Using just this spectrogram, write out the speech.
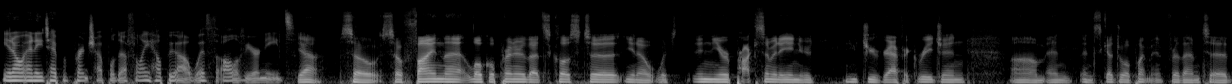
you know any type of print shop will definitely help you out with all of your needs Yeah. So so find that local printer that's close to you know which in your proximity in your, your geographic region, um, and and schedule appointment for them to,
